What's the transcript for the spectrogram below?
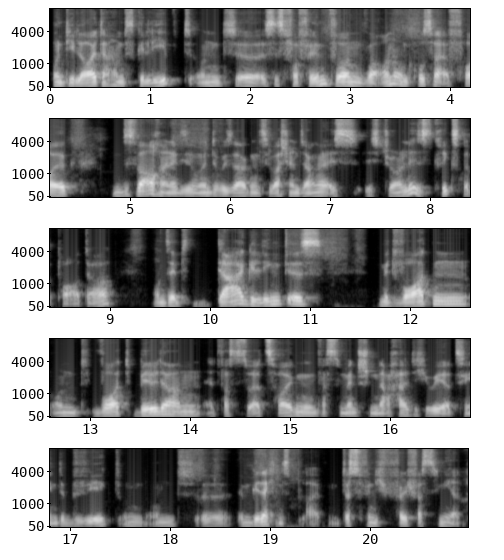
Und die Leute haben es geliebt und äh, es ist verfilmt worden, war auch noch ein großer Erfolg. Und das war auch einer dieser Momente, wo ich sage, Sebastian Sanger ist, ist Journalist, Kriegsreporter. Und selbst da gelingt es, mit Worten und Wortbildern etwas zu erzeugen, was Menschen nachhaltig über Jahrzehnte bewegt und, und äh, im Gedächtnis bleiben. Das finde ich völlig faszinierend.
